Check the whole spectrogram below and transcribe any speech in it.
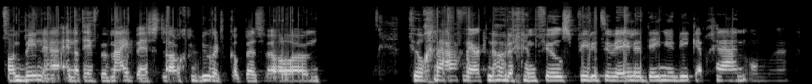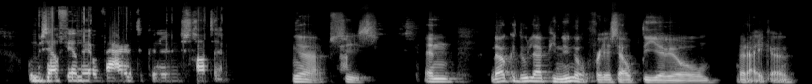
van binnen. En dat heeft bij mij best lang geduurd. Ik had best wel um, veel graafwerk nodig en veel spirituele dingen die ik heb gedaan om, uh, om mezelf veel meer op waarde te kunnen schatten. Ja, precies. En welke doelen heb je nu nog voor jezelf die je wil bereiken?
